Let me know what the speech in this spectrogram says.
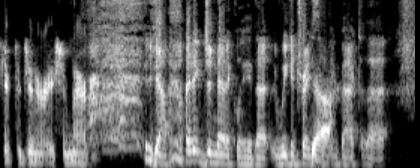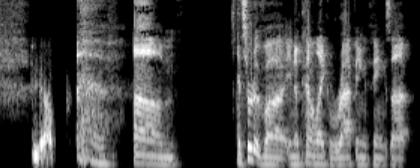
skipped a generation there. yeah, I think genetically that we can trace Yeah. something back to that. Yeah. um, and sort of uh, you know, kind of like wrapping things up.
